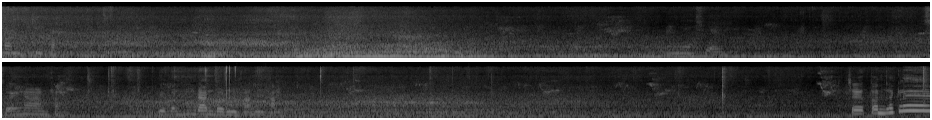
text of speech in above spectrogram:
ท่านนี่ค่ะโอ้สวย สวยงามค่ะ อยู่บนห้องด้านบนนะคะนี่ค่ะ เจอต้นเล็ก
